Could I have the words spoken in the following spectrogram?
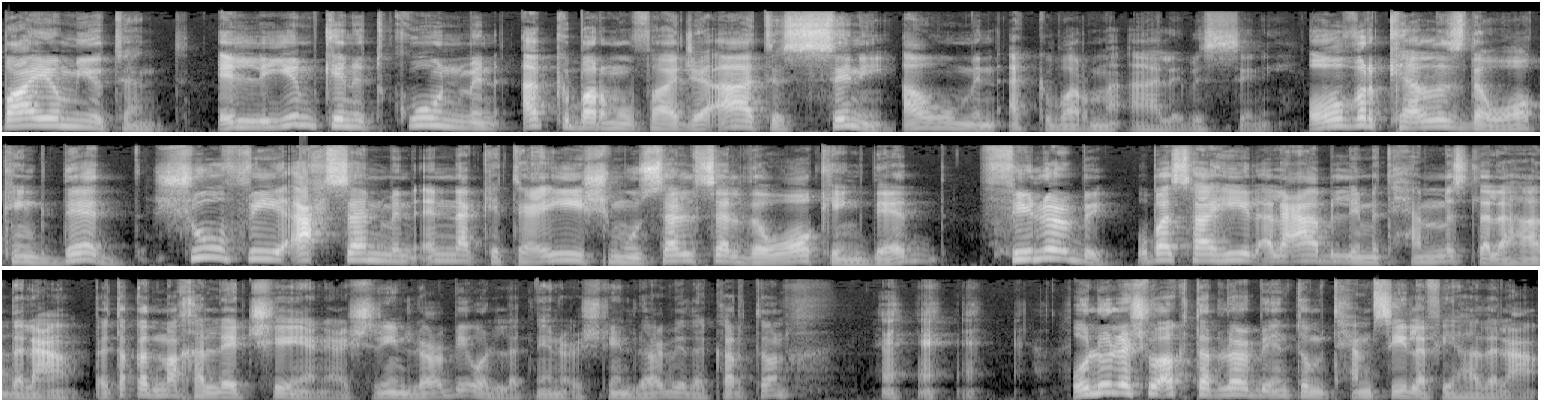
Biomutant اللي يمكن تكون من أكبر مفاجآت السنة أو من أكبر مقالب السنة Overkill's The Walking Dead. شو في أحسن من إنك تعيش مسلسل The Walking Dead في لعبة وبس هاي هي الألعاب اللي متحمس لها لهذا العام. بعتقد ما خليت شيء يعني 20 لعبة ولا 22 لعبة ذكرتهم؟ قولوا لي شو أكثر لعبة أنتم متحمسين لها في هذا العام.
